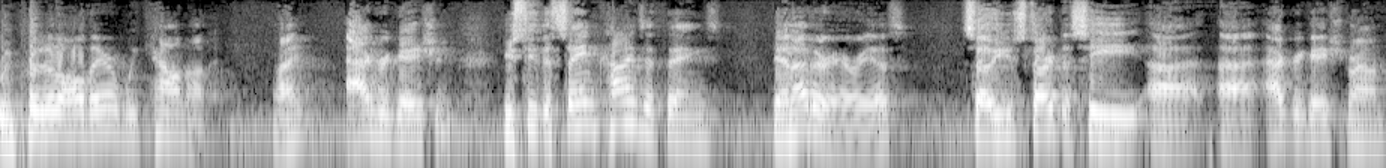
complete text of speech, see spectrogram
We put it all there. We count on it, right? Aggregation. You see the same kinds of things in other areas. So you start to see uh, uh, aggregation around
